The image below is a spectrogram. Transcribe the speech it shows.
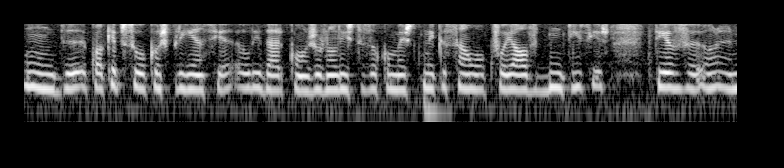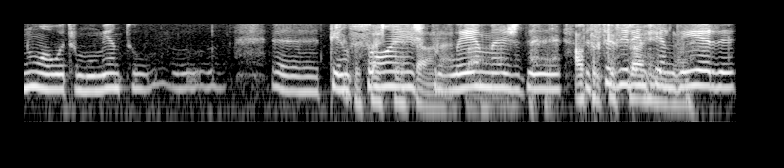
um de, qualquer pessoa com experiência a lidar com jornalistas ou com meios de comunicação ou que foi alvo de notícias teve, num ou outro momento, uh, tensões, tensão, é? problemas, de, para se fazer é? entender,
